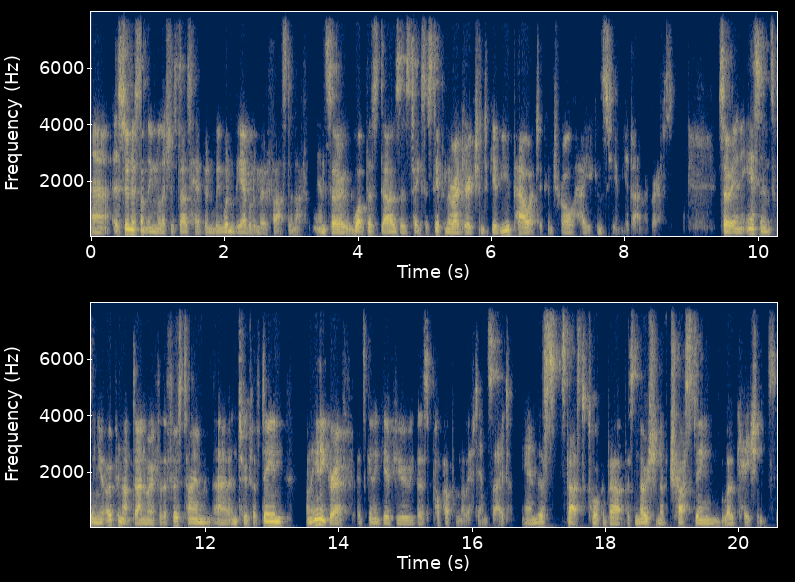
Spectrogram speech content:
uh, as soon as something malicious does happen, we wouldn't be able to move fast enough. And so what this does is takes a step in the right direction to give you power to control how you consume your Dynamo graphs. So in essence, when you open up Dynamo for the first time uh, in 2.15, on any graph, it's going to give you this pop-up on the left-hand side. And this starts to talk about this notion of trusting locations.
